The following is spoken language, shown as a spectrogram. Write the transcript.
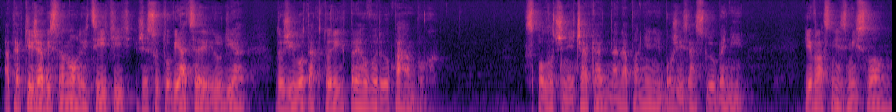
a taktiež, aby sme mohli cítiť, že sú tu viacerí ľudia, do života ktorých prehovoril Pán Boh. Spoločne čakať na naplnenie Boží zasľúbení je vlastne zmyslom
